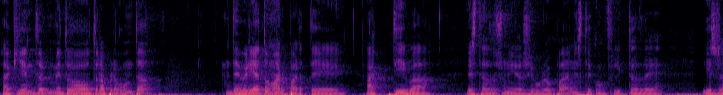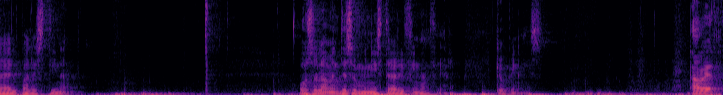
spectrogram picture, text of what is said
aquí entro- meto otra pregunta. ¿Debería tomar parte activa Estados Unidos y Europa en este conflicto de Israel-Palestina? ¿O solamente suministrar y financiar? ¿Qué opináis? A ver,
